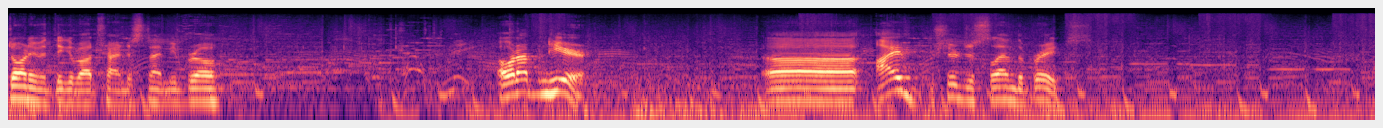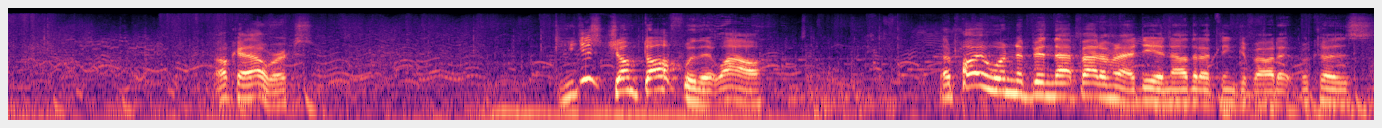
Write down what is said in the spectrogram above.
Don't even think about trying to snipe me, bro. Oh, what happened here? Uh, I should just slam the brakes. Okay, that works. He just jumped off with it. Wow. That probably wouldn't have been that bad of an idea now that I think about it because...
